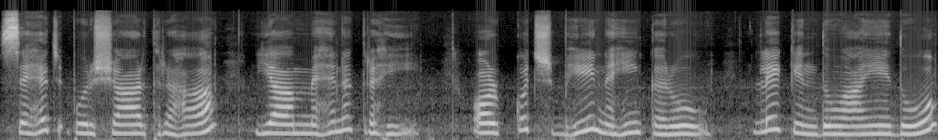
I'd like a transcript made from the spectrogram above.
सहज पुरुषार्थ रहा या मेहनत रही? और कुछ भी नहीं करो, लेकिन दुआएँ दो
